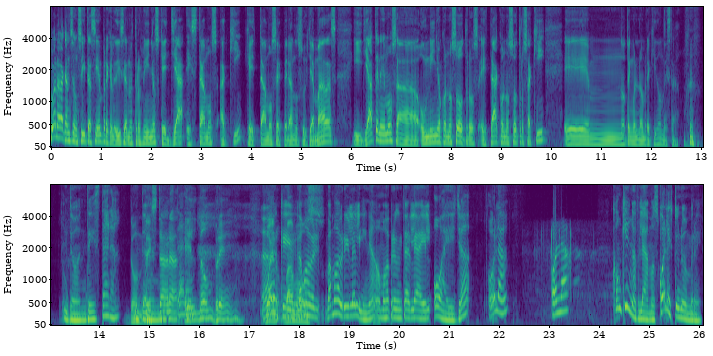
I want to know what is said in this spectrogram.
Suena la cancioncita siempre que le dice a nuestros niños que ya estamos aquí, que estamos esperando sus llamadas y ya tenemos a un niño con nosotros, está con nosotros aquí. Eh, no tengo el nombre aquí, ¿dónde está? ¿Dónde estará? ¿Dónde, estará, el nombre? Ah, bueno, ok, vamos. Vamos, a abrir, vamos a abrir la línea, vamos a preguntarle a él o a ella. Hola. Hola, ¿Con quién hablamos? ¿Cuál es tu nombre?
